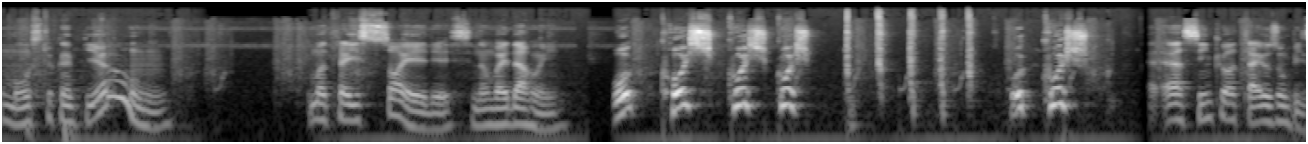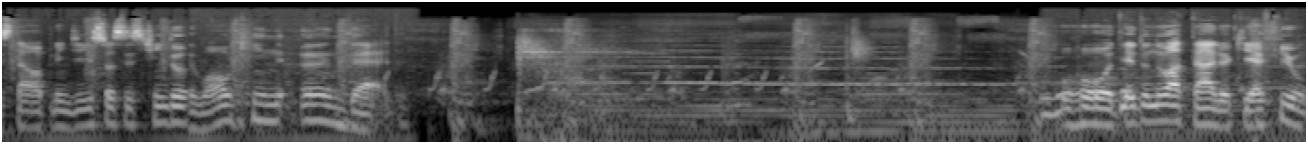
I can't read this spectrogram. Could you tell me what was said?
um monstro campeão. Vamos atrair só ele, senão vai dar ruim. O cox, cox, cox. O cox. É assim que eu atraio os zumbis, tá? Eu aprendi isso assistindo The Walking Undead. Oh, dedo no atalho aqui, F1.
